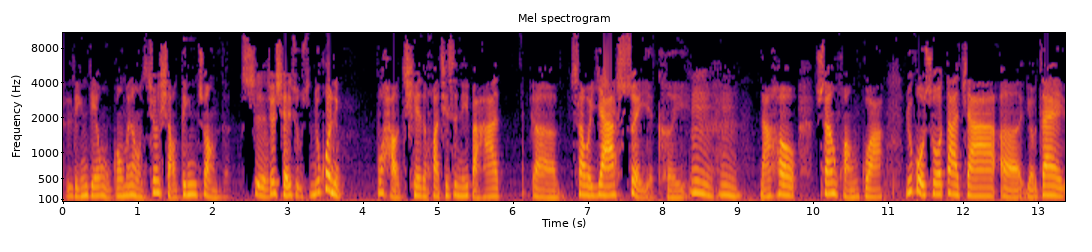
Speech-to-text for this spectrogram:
零点五公分那种，就小丁状的，是就水煮。如果你不好切的话，其实你把它呃稍微压碎也可以。嗯嗯然后酸黄瓜，如果说大家呃有在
